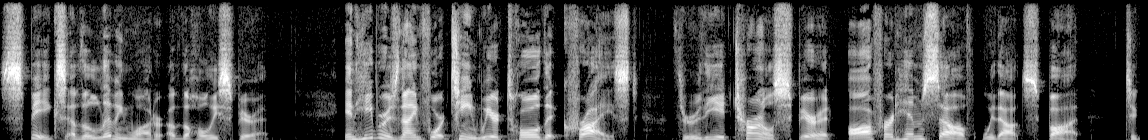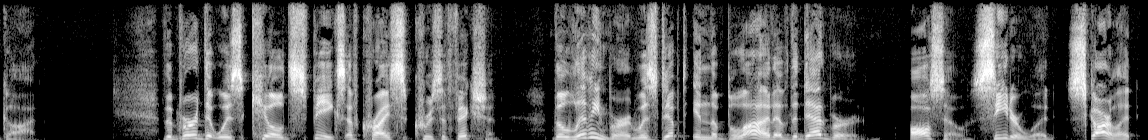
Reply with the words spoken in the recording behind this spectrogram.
speaks of the living water of the Holy Spirit. In Hebrews 9:14, we are told that Christ, through the eternal Spirit, offered himself without spot to God. The bird that was killed speaks of Christ's crucifixion. The living bird was dipped in the blood of the dead bird. Also, cedar wood, scarlet,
